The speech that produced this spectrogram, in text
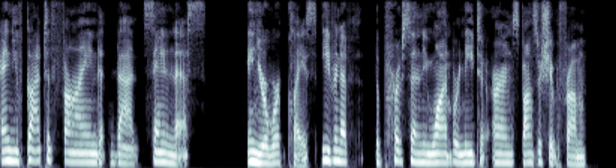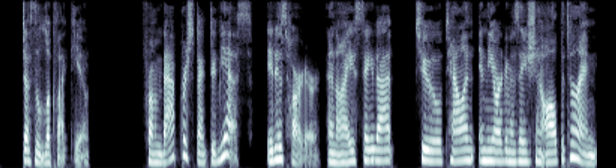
And you've got to find that sameness in your workplace, even if the person you want or need to earn sponsorship from doesn't look like you. From that perspective, yes, it is harder. And I say that to talent in the organization all the time.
